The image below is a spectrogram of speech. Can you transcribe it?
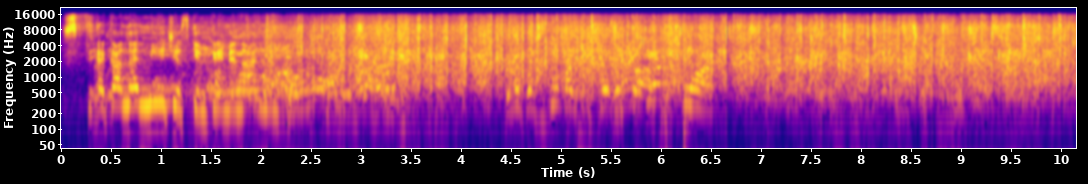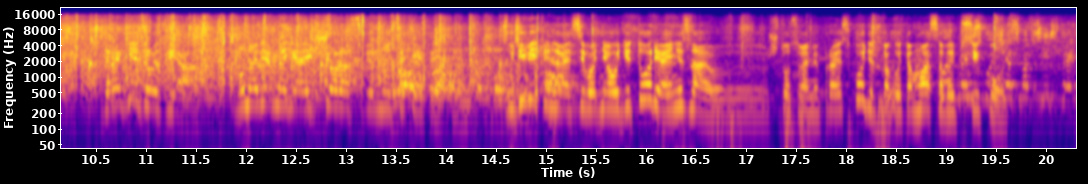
с экономическим криминальным прошлым, Ну до тех пор, Дорогие друзья, ну, наверное, я еще раз вернусь и к этой теме. Удивительная сегодня аудитория. Я не знаю, э, что с вами происходит, какой-то массовый психоз. сейчас во всей стране.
